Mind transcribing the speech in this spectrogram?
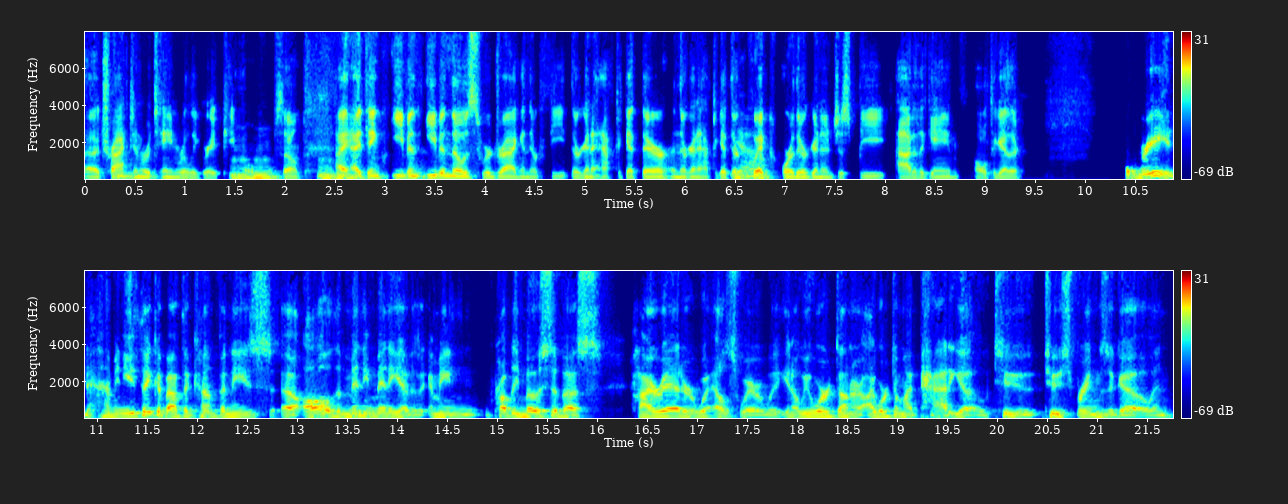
attract and mm-hmm. retain really great people mm-hmm. so I, mm-hmm. I, think even even those who are dragging their feet they're going to have to get there and they're going to have to get there yeah. quick or they're going to just be out of the game altogether agreed i mean you think about the companies uh, all the many many of i mean probably most of us higher ed or elsewhere we, you know we worked on our i worked on my patio two two springs ago and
